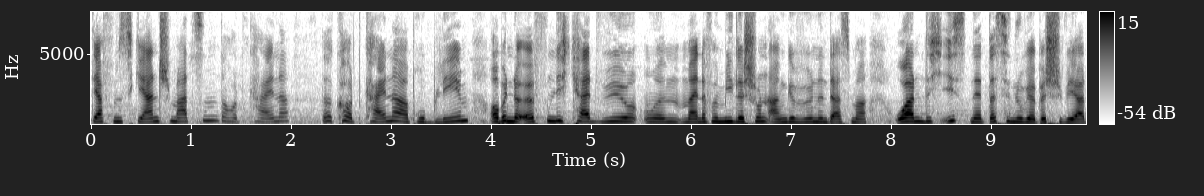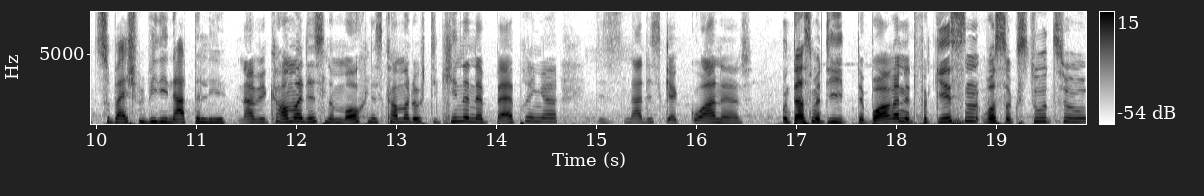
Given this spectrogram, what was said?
dürfen es gern schmatzen, da hat keiner da hat keiner ein Problem. Aber in der Öffentlichkeit will meiner Familie schon angewöhnen, dass man ordentlich isst, nicht, dass sie nur wer beschwert. Zum Beispiel wie die Natalie. Na, wie kann man das noch machen? Das kann man doch die Kinder nicht beibringen. Das, na, das geht gar nicht. Und dass wir die Deborah nicht vergessen, was sagst du zu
